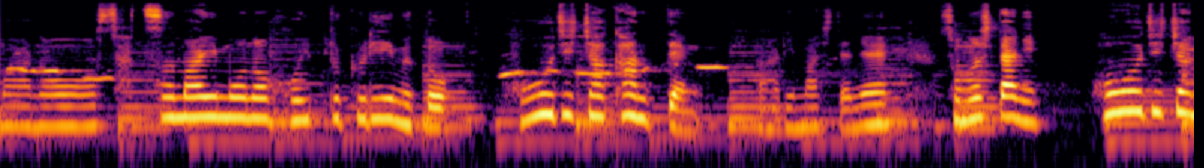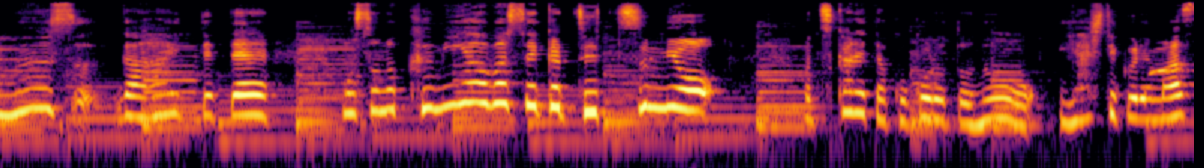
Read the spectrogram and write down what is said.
もうあのさつまいものホイップクリームとほうじ茶寒天がありましてね。その下にほうじ茶ムースが入っててもうその組み合わせが絶妙。疲れた心と脳を癒してくれます。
